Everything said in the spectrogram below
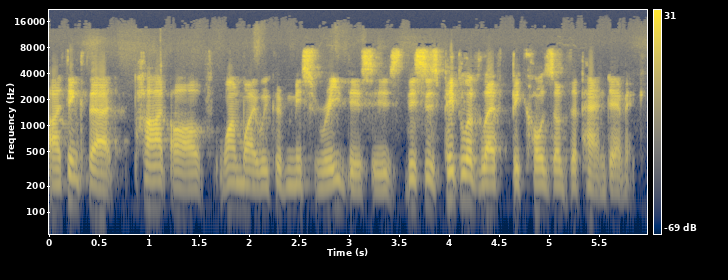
I think that part of one way we could misread this is this is people have left because of the pandemic.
